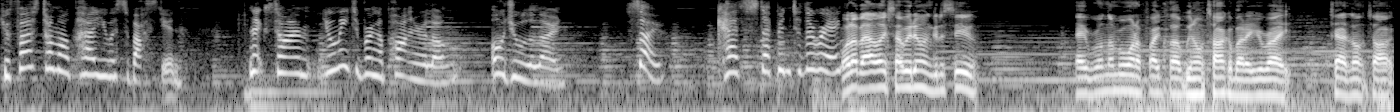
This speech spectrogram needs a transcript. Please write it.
Your first time I'll pair you with Sebastian. Next time, you'll need to bring a partner along, or duel alone. So, care to step into the ring? What up, Alex? How are we doing? Good to see you. Hey, rule number one of Fight Club: we don't talk about it. You're right. Chad, don't talk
